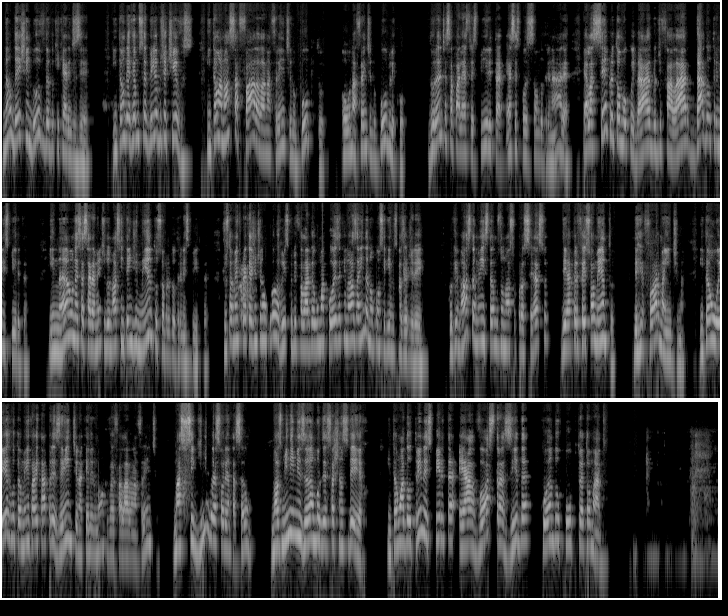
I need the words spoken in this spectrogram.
Não deixem dúvida do que querem dizer. Então devemos ser bem objetivos. Então a nossa fala lá na frente, no púlpito, ou na frente do público, durante essa palestra espírita, essa exposição doutrinária, ela sempre tomou cuidado de falar da doutrina espírita e não necessariamente do nosso entendimento sobre a doutrina espírita, justamente para que a gente não corra o risco de falar de alguma coisa que nós ainda não conseguimos fazer direito, porque nós também estamos no nosso processo de aperfeiçoamento, de reforma íntima. Então o erro também vai estar presente naquele irmão que vai falar lá na frente, mas seguindo essa orientação, nós minimizamos essa chance de erro. Então, a doutrina espírita é a voz trazida quando o púlpito é tomado.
